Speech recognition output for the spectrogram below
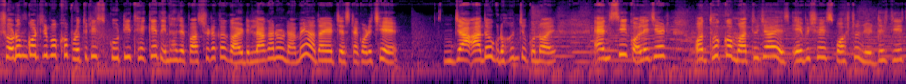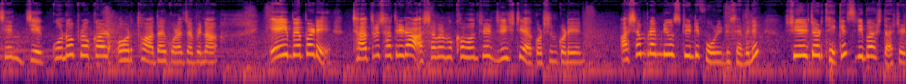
শোরুম কর্তৃপক্ষ প্রতিটি স্কুটি থেকে তিন হাজার পাঁচশো টাকা গার্ড লাগানোর নামে আদায়ের চেষ্টা করেছে, যা আদৌ গ্রহণযোগ্য নয়। এনসি কলেজের অধ্যক্ষ মাতুজায়েজ এ বিষয়ে স্পষ্ট নির্দেশ দিয়েছেন যে কোনো প্রকার অর্থ আদায় করা যাবে না। এই ব্যাপারে ছাত্রছাত্রীরা আসামের মুখ্যমন্ত্রীর দৃষ্টি আকর্ষণ করেন। Assam prime news twenty four into সেভেনে শিলচর থেকে শ্রীবাস দাসের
